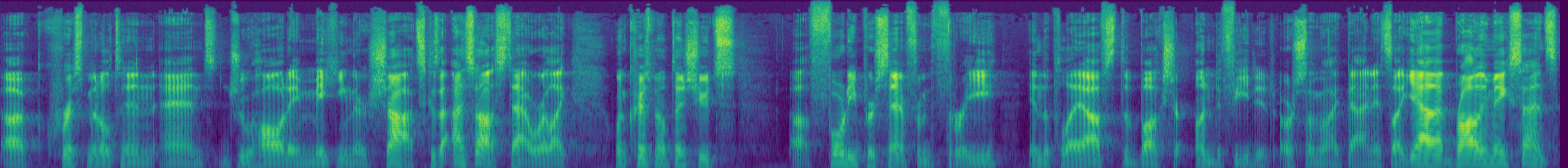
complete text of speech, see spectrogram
uh, Khris Middleton and Jrue Holiday making their shots. Because I saw a stat where like when Khris Middleton shoots uh, forty uh, percent from three in the playoffs, the Bucks are undefeated or something like that. And it's like, yeah, that probably makes sense,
